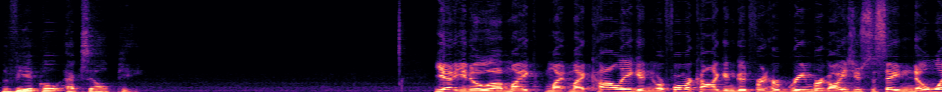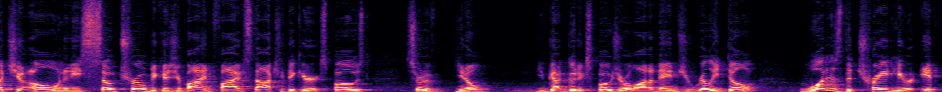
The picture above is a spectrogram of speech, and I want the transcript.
the vehicle XLP. Yeah, you know, uh, Mike, my, my colleague and or former colleague and good friend Herb Greenberg always used to say, know what you own. And he's so true because you're buying five stocks. You think you're exposed, sort of, you know, you've got good exposure a lot of names. You really don't. What is the trade here, if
